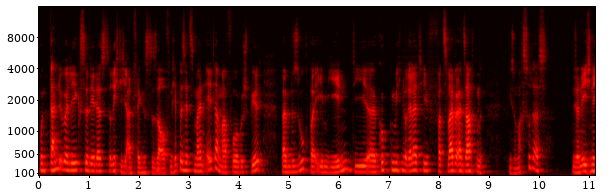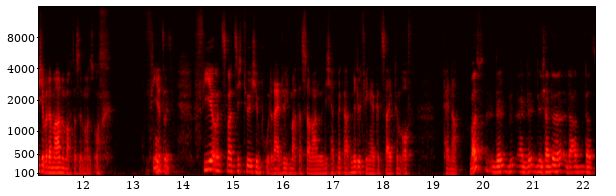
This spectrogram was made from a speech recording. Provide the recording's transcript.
und dann überlegst du dir, dass du richtig anfängst zu saufen. Ich habe das jetzt meinen Eltern mal vorgespielt, beim Besuch bei ihm jenen, die äh, guckten mich nur relativ verzweifelt an und sagten, wieso machst du das? Ich sage, nee, ich nicht, aber der Manu macht das immer so. 24, 24 Türchen, Bruder. Nein, natürlich macht das Manu nicht. Hat mir gerade Mittelfinger gezeigt im Off. Penner. Was? Äh, Ich hatte da das,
